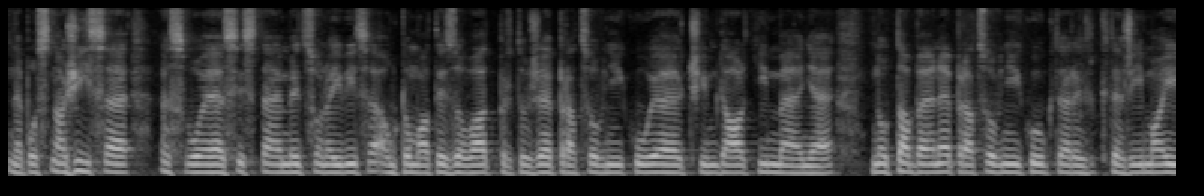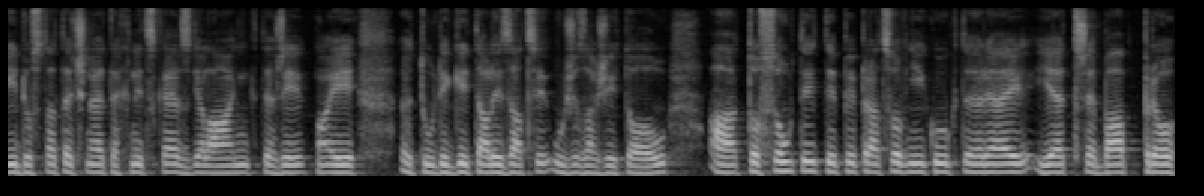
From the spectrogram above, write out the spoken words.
nebo snaží se svoje systémy co nejvíce automatizovat, protože pracovníků je čím dál tím méně. Notabene pracovníků, který, kteří mají dostatečné technické vzdělání, kteří mají eh, tu digitalizaci už zažitou. A to jsou ty typy pracovníků, které je třeba pro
